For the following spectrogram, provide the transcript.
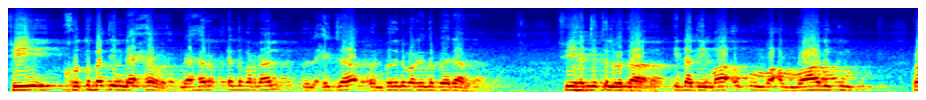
ഫി ഖുത്ബത്തി നെഹർ നെഹർ എന്ന് പറഞ്ഞാൽ ഹിജ ഒൻപതിന് പറയുന്ന പേരാണ്. ഫി ഹജ്ജത്തിൽ വിദാ വ വ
